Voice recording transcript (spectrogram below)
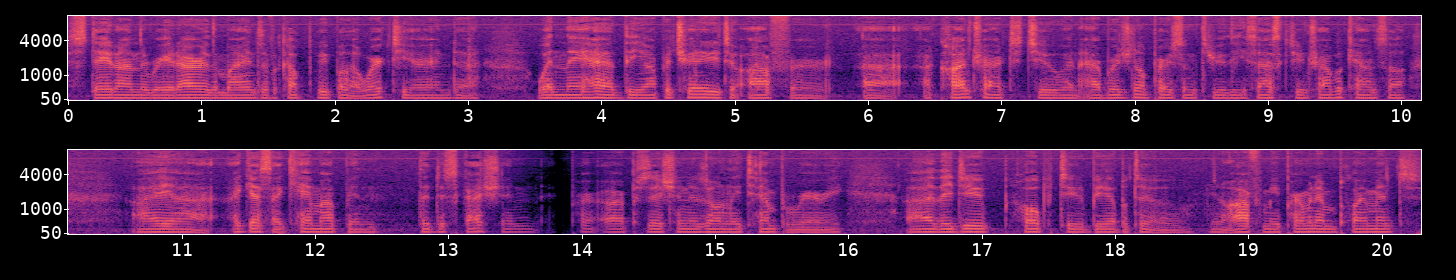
stayed on the radar of the minds of a couple people that worked here. And uh, when they had the opportunity to offer uh, a contract to an Aboriginal person through the Saskatoon Tribal Council, I, uh, I guess I came up in the discussion our position is only temporary. Uh, they do hope to be able to, you know, offer me permanent employment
